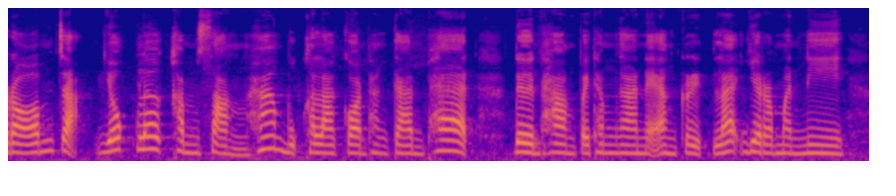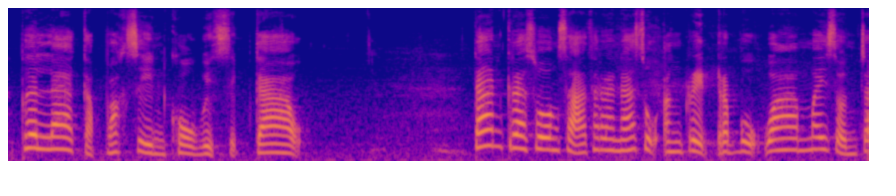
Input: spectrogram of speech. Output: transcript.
พร้อมจะยกเลิกคำสั่งห้ามบุคลากรทางการแพทย์ เดินทางไปทำงานในอังกฤษและเยอรมนี เพื่อแลกกับวัคซีนโควิด -19 ด้านกระทรวงสาธารณสุขอังกฤษระบุว่าไม่สนใจ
